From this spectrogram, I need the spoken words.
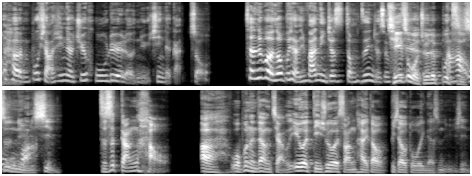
很不小心的去忽略了女性的感受，甚至不能说不小心，反正你就是，总之你就是。其实我觉得不只是女性，只是刚好啊，我不能这样讲，因为的确会伤害到比较多，应该是女性，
